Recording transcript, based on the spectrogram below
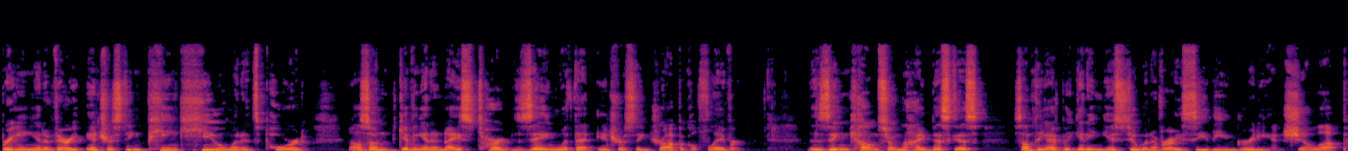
bringing in a very interesting pink hue when it's poured, and also giving it a nice tart zing with that interesting tropical flavor. The zing comes from the hibiscus, something I've been getting used to whenever I see the ingredients show up.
